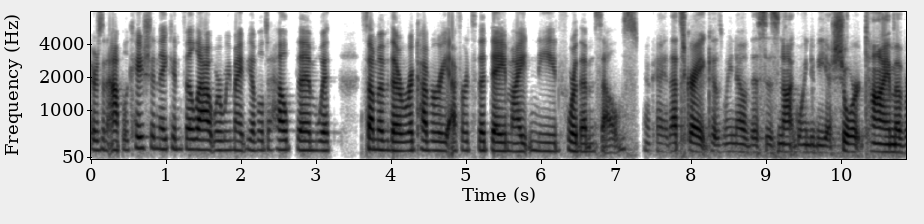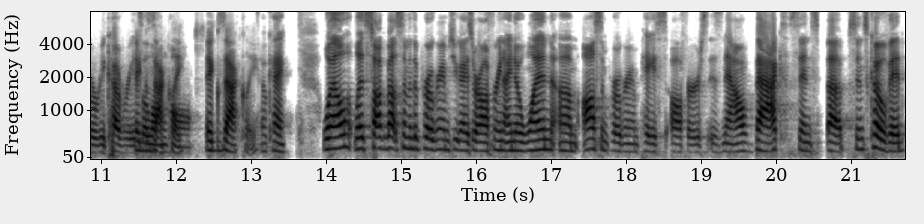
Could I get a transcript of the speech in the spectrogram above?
there's an application they can fill out where we might be able to help them with some of the recovery efforts that they might need for themselves. Okay, that's great because we know this is not going to be a short time of a recovery. It's exactly. a long haul. Exactly. Okay. Well, let's talk about some of the programs you guys are offering. I know one um, awesome program PACE offers is now back since uh, since COVID.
